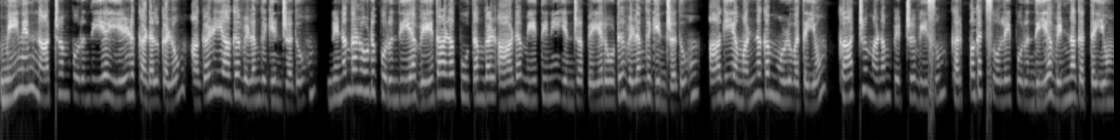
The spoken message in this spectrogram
மீனின் நாற்றம் பொருந்திய ஏழு கடல்களும் அகழியாக விளங்குகின்றதும் நினங்களோடு பொருந்திய வேதாள பூதங்கள் ஆட மேதினி என்ற பெயரோடு விளங்குகின்றதும் ஆகிய மண்ணகம் முழுவதையும் காற்று மணம் பெற்று வீசும் கற்பகச் சோலை பொருந்திய விண்ணகத்தையும்.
